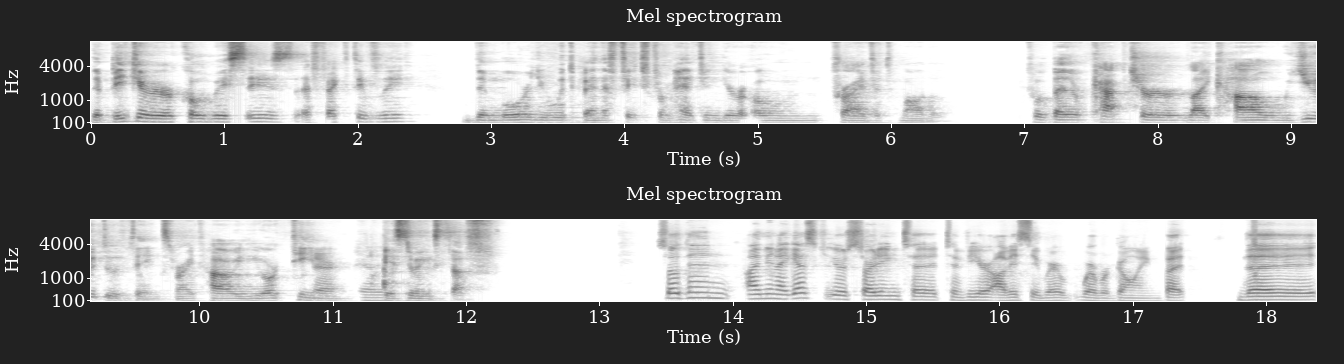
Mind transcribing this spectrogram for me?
the bigger your code base is effectively, the more you would benefit from having your own private model. Will better capture like how you do things, right? How your team sure. yeah. is doing stuff. So then, I mean, I guess you're starting to to veer obviously where where we're going, but the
